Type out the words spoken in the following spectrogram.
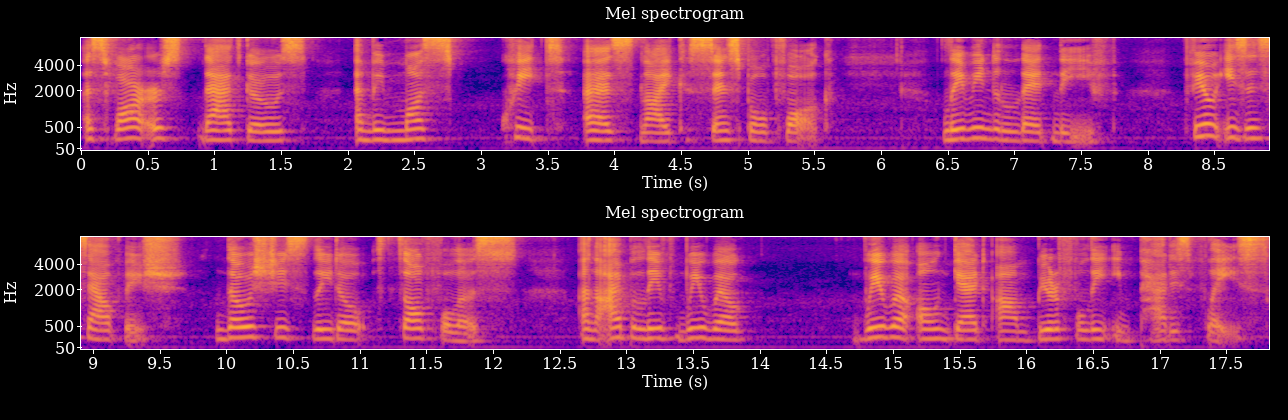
as far as that goes, and we must quit as like sensible folk, living the let live. Phil isn't selfish, though she's little thoughtless, and I believe we will we will all get on beautifully in Patty's place.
